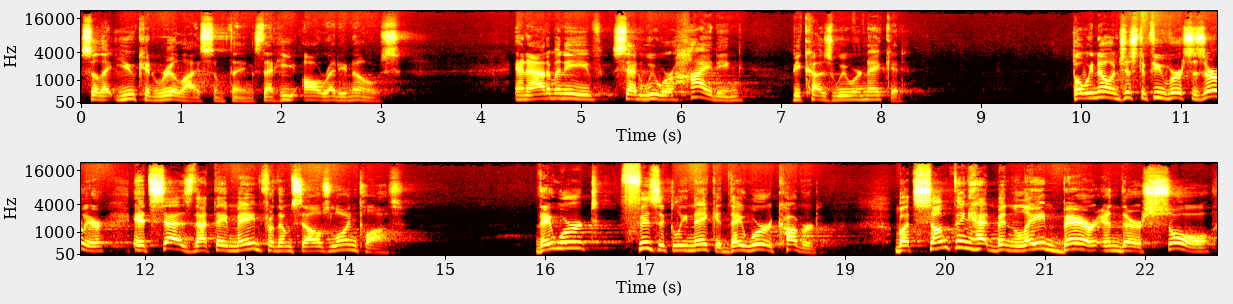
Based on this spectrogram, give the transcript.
so that you can realize some things that he already knows. And Adam and Eve said we were hiding because we were naked. But we know in just a few verses earlier, it says that they made for themselves loincloths. They weren't physically naked, they were covered. But something had been laid bare in their soul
